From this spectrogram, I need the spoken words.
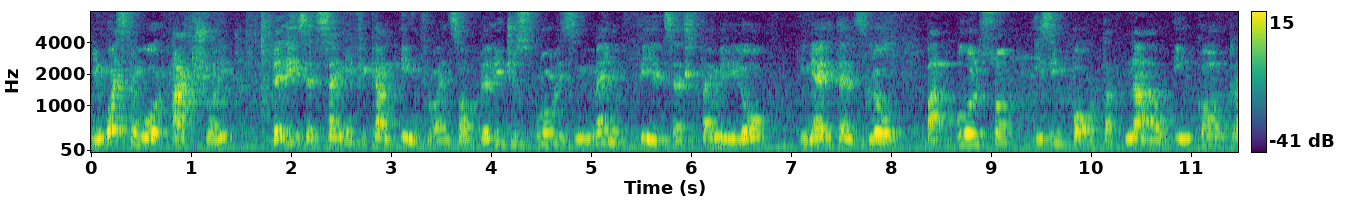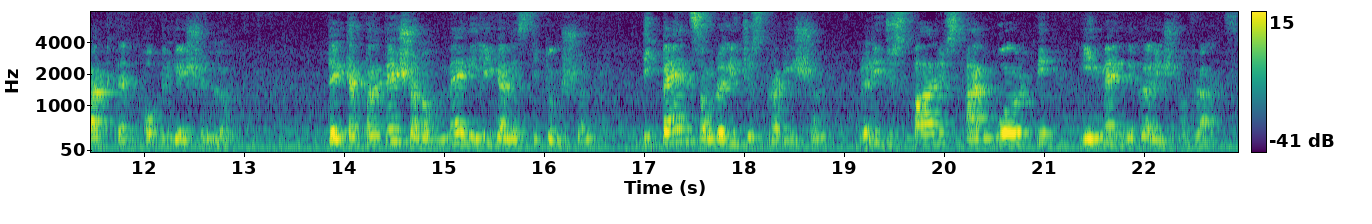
In Western world, actually, there is a significant influence of religious rules in many fields as family law, inheritance law, but also is important now in contract and obligation law. The interpretation of many legal institutions depends on religious tradition. Religious values are worthy in many declarations of rights.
